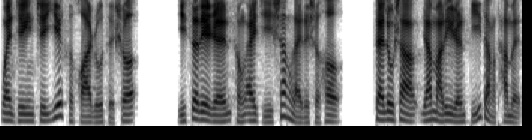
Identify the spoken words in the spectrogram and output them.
万军之耶和华如此说：以色列人从埃及上来的时候，在路上亚玛力人抵挡他们，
